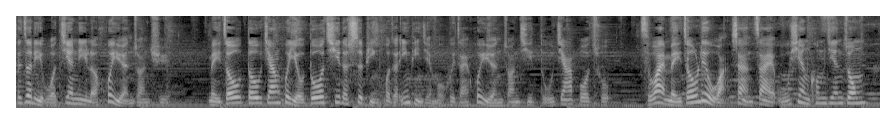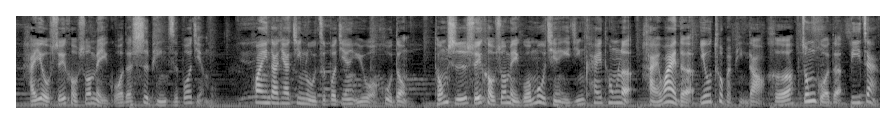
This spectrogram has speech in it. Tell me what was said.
在这里，我建立了会员专区，每周都将会有多期的视频或者音频节目会在会员专区独家播出。此外，每周六晚上在无限空间中还有随口说美国的视频直播节目，欢迎大家进入直播间与我互动。同时，随口说美国目前已经开通了海外的 YouTube 频道和中国的 B 站，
